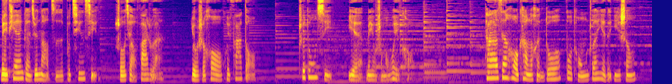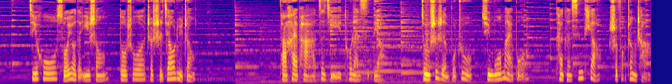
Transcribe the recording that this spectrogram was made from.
每天感觉脑子不清醒、手脚发软，有时候会发抖，吃东西也没有什么胃口。他先后看了很多不同专业的医生，几乎所有的医生都说这是焦虑症。他害怕自己突然死掉，总是忍不住去摸脉搏，看看心跳是否正常。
